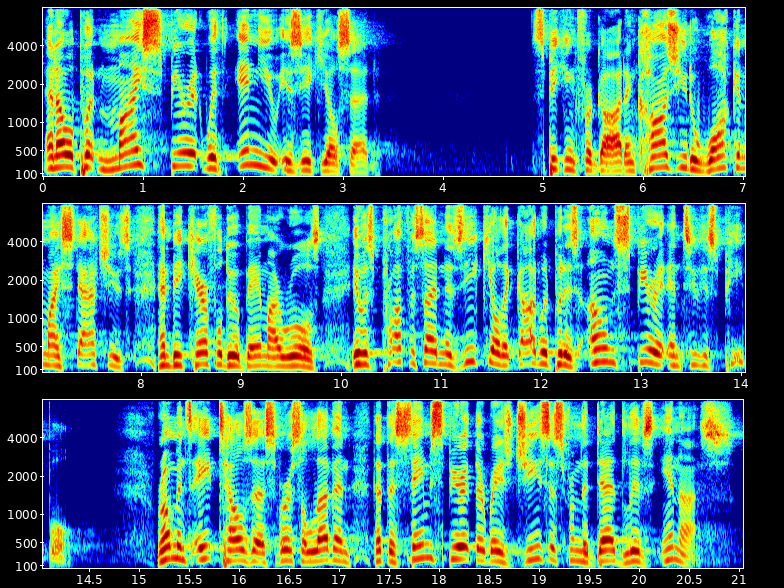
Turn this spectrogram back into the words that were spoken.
And I will put my spirit within you, Ezekiel said speaking for God, and cause you to walk in my statutes and be careful to obey my rules. It was prophesied in Ezekiel that God would put his own spirit into his people. Romans 8 tells us, verse 11, that the same spirit that raised Jesus from the dead lives in us.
